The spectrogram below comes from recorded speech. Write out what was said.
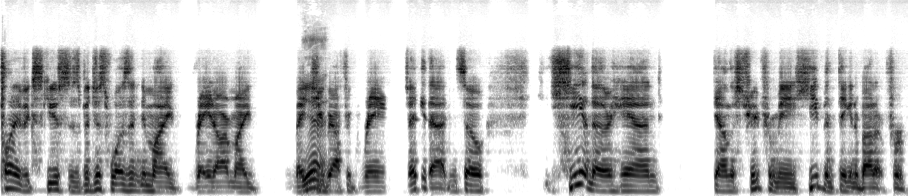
plenty of excuses, but just wasn't in my radar, my my Yeah. geographic range, any of that. And so he, on the other hand, down the street from me, he'd been thinking about it for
